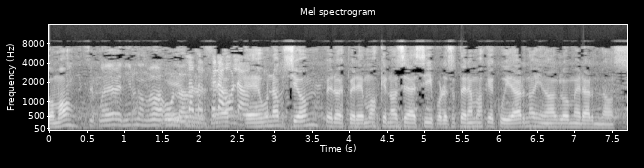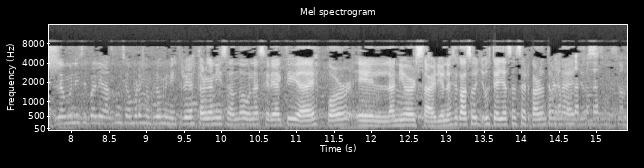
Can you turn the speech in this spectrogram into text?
¿Cómo? Se puede venir una nueva ola. La tercera ola. Es una opción, pero esperemos que no sea así. Por eso tenemos que cuidarnos y no aglomerarnos. La Municipalidad de Asunción, por ejemplo, ministro, ya está organizando una serie de actividades por el aniversario. En ese caso, ¿ustedes ya se acercaron también a ellos? De Asunción,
